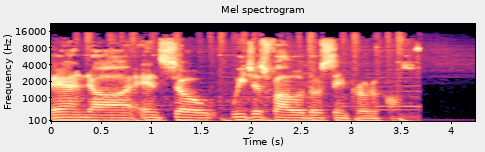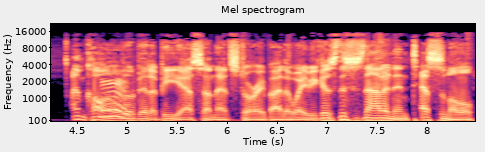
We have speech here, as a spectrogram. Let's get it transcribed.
and uh, and so we just followed those same protocols. I'm calling a little bit of BS on that story, by the way, because this is not an intestinal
